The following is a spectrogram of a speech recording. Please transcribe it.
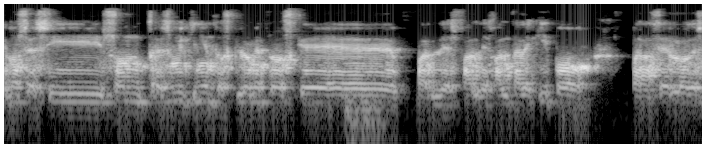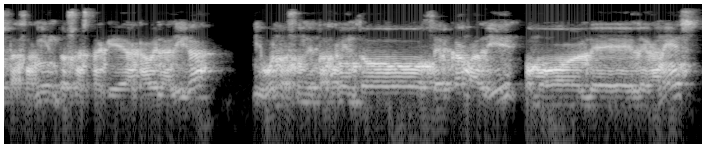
que no sé si son 3.500 kilómetros que les fal- le falta al equipo para hacer los desplazamientos hasta que acabe la liga. Y bueno, es un desplazamiento cerca, Madrid, como el de Leganés.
